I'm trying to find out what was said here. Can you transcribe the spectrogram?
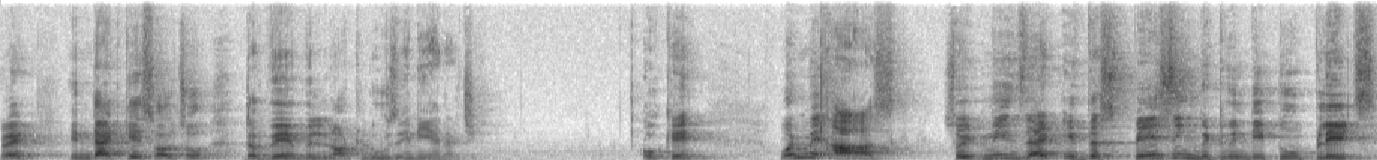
right. In that case also the wave will not lose any energy, okay. One may ask, so it means that if the spacing between the two plates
